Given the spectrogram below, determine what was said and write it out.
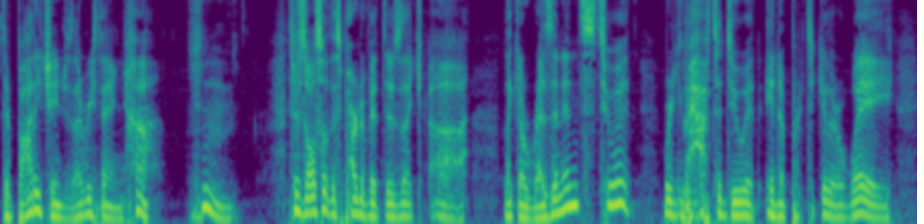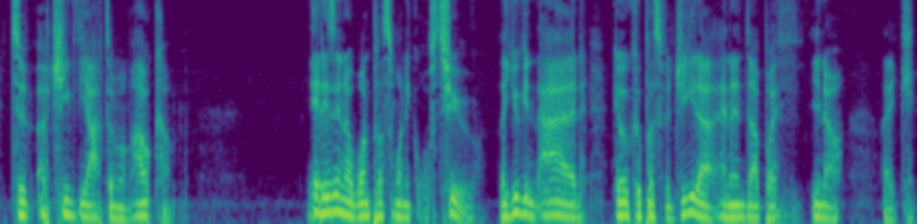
Their body changes everything huh. Hmm. There's also this part of it there's like uh like a resonance to it where you have to do it in a particular way to achieve the optimum outcome. It isn't a one plus one equals two. Like you can add goku plus vegeta and end up with you know like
